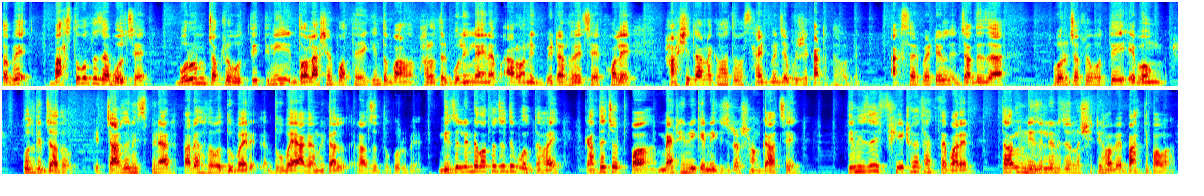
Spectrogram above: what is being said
তবে বাস্তবতা যা বলছে, বরুণ চক্রবর্তী, তিনি দলে আসার পর থেকে কিন্তু ভারতের বোলিং লাইন আপ আরও অনেক বেটার হয়েছে। ফলে হাসি রানাকে হয়তো সাইড বেঞ্চে বসে কাটাতে হবে। আকসার প্যাটেল, জাদেজা, বরুণ চক্রবর্তী এবং কুলদীপ যাদব, এই চারজন স্পিনার তারা হয়তো দুবাই দুবাই আগামীকাল রাজত্ব করবে। নিউজিল্যান্ডের কথা যদি বলতে হয়, কাঁধে চোট পাওয়া ম্যাট হেনরিকে নিয়ে কিছুটা শঙ্কা আছে। তিনি যদি ফিট হয়ে থাকতে পারেন, তাহলে নিউজিল্যান্ডের জন্য সেটি হবে বাড়তি পাওয়া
